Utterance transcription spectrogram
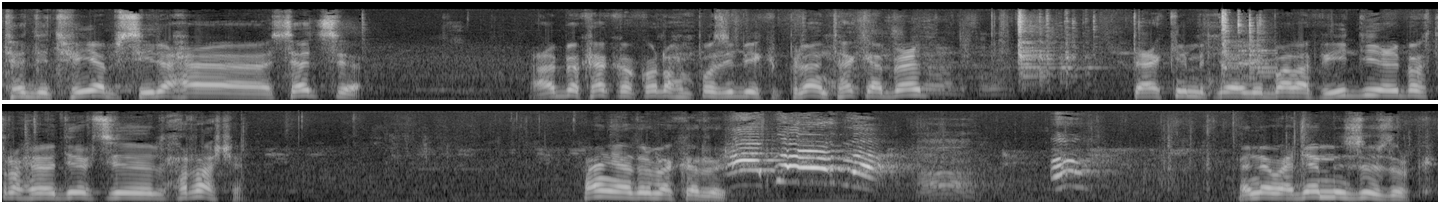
تهدد فيا بالسلاح سادس. عباك هكا كون نروح نبوزي بيك بلانت هكا بعد. تاع كلمة اللي بالا في يدي عباك تروح ديريكت الحراشة هاني هذا المكان الرج أنا وحدة من زوز درك.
